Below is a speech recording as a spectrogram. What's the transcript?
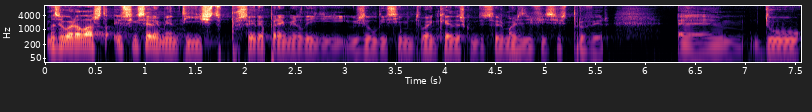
mas agora lá está, eu sinceramente, e isto por ser a Premier League, e o Gil disse muito bem que é das competições mais difíceis de prever. Um, do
